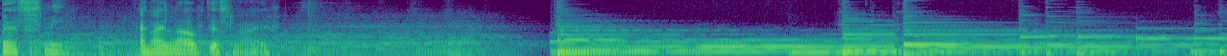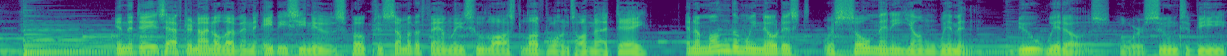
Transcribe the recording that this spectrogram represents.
best me. And I love this life. In the days after 9 11, ABC News spoke to some of the families who lost loved ones on that day, and among them we noticed were so many young women, new widows who were soon to be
